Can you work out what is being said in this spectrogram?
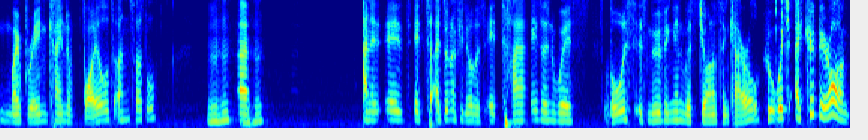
my brain kind of boiled unsubtle. Mhm. Uh, Mhm. And it, it it I don't know if you know this. It ties in with Lois is moving in with Jonathan Carroll, who which I could be wrong.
